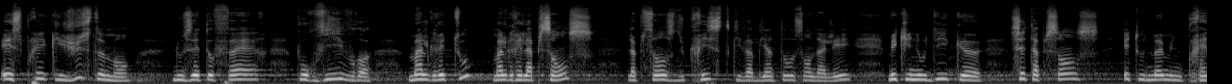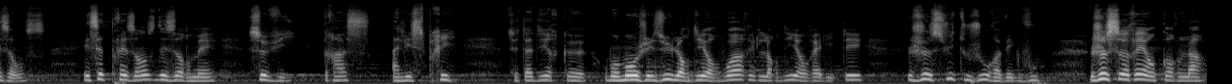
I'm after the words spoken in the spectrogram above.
esprit qui justement nous est offert pour vivre malgré tout, malgré l'absence, l'absence du Christ qui va bientôt s'en aller, mais qui nous dit que cette absence est tout de même une présence. Et cette présence, désormais, se vit grâce à l'Esprit. C'est-à-dire qu'au moment où Jésus leur dit au revoir, il leur dit en réalité, je suis toujours avec vous, je serai encore là,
